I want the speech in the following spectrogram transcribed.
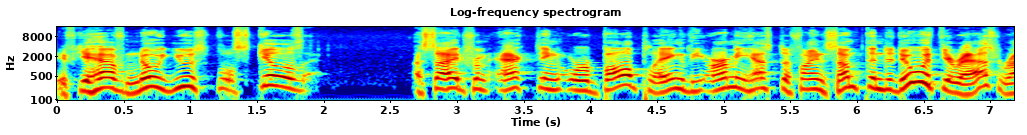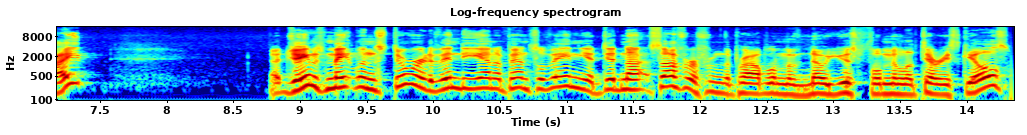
if you have no useful skills aside from acting or ball playing, the Army has to find something to do with your ass, right? Uh, James Maitland Stewart of Indiana, Pennsylvania did not suffer from the problem of no useful military skills.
